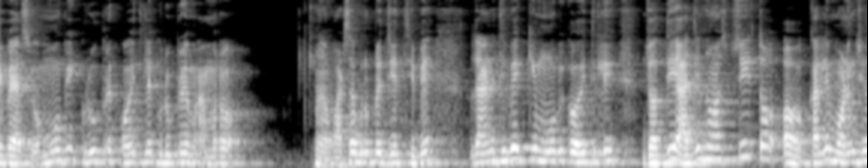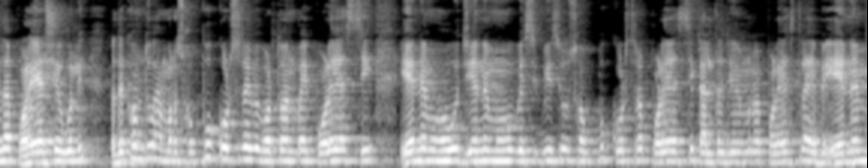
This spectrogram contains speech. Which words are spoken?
କେବେ ଆସିବ ମୁଁ ବି ଗ୍ରୁପ୍ରେ କହିଥିଲି ଗ୍ରୁପ୍ରେ ଆମର ହ୍ୱାଟ୍ସଆପ୍ ଗ୍ରୁପ୍ରେ ଯିଏ ଥିବେ ତ ଜାଣିଥିବେ କି ମୁଁ ବି କହିଥିଲି ଯଦି ଆଜି ନ ଆସୁଛି ତ କାଲି ମର୍ଣ୍ଣିଂ ସୁଦ୍ଧା ପଳେଇ ଆସିବ ବୋଲି ତ ଦେଖନ୍ତୁ ଆମର ସବୁ କୋର୍ସରେ ଏବେ ବର୍ତ୍ତମାନ ପାଇଁ ପଳେଇ ଆସିଛି ଏଏନ୍ଏମ୍ ହଉ ଜିଏନ୍ଏମ୍ ହଉ ବେସିକ୍ ବିଏସ୍ ହଉ ସବୁ କୋର୍ସର ପଳେଇ ଆସିଛି କାଲି ତ ଜିଏନ୍ଏମ୍ର ପଳେଇ ଆସିଲା ଏବେ ଏଏନ୍ଏମ୍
